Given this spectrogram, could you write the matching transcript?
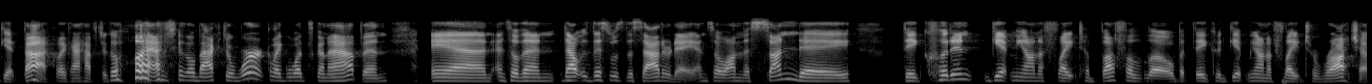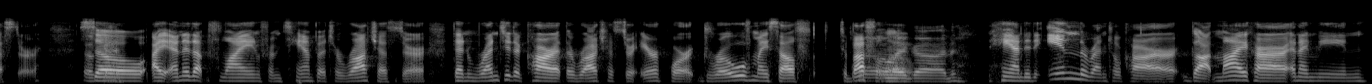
get back like i have to go i have to go back to work like what's going to happen? And and so then that was this was the saturday and so on the sunday they couldn't get me on a flight to buffalo but they could get me on a flight to rochester. So i ended up flying from tampa to rochester then rented a car at the rochester airport drove myself to buffalo Oh my god. handed in the rental car, got my car, and I mean,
